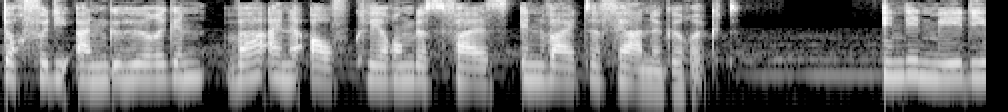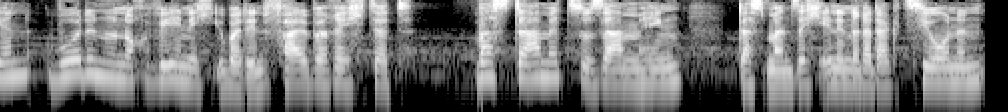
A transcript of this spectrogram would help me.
Doch für die Angehörigen war eine Aufklärung des Falls in weite Ferne gerückt. In den Medien wurde nur noch wenig über den Fall berichtet, was damit zusammenhing, dass man sich in den Redaktionen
